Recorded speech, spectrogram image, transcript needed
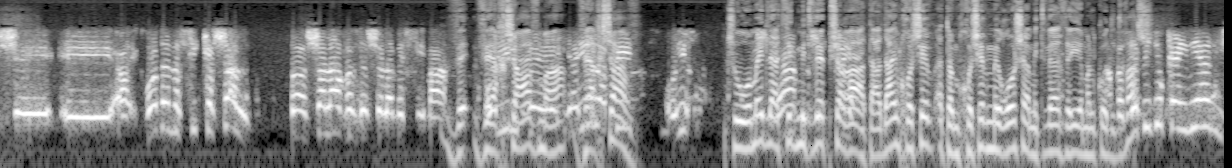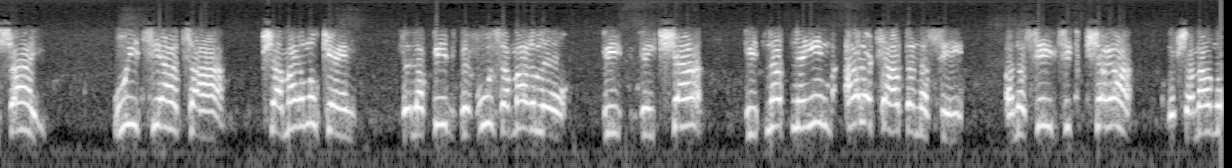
שכבוד הנשיא כשל בשלב הזה של המשימה. ו- ועכשיו מה? ועכשיו? לפיד- כשהוא עומד להציג מתווה. פשרה, אתה עדיין חושב, אתה חושב מראש שהמתווה הזה יהיה מלכודת אבל דבש? זה בדיוק העניין, ישי. הוא הציע הצעה, כשאמרנו כן, ולפיד בבוז אמר לא, והקשה והתנה תנאים על הצעת הנשיא, הנשיא הציג פשרה. וכשאמרנו,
